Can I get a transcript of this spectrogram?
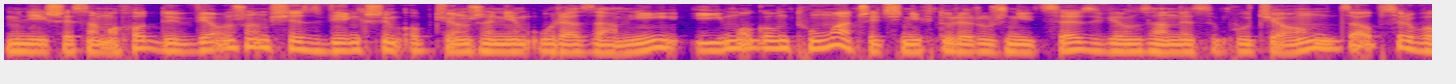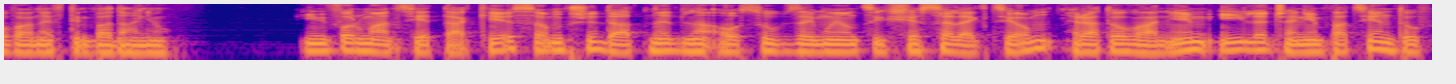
Mniejsze samochody wiążą się z większym obciążeniem urazami i mogą tłumaczyć niektóre różnice związane z płcią zaobserwowane w tym badaniu. Informacje takie są przydatne dla osób zajmujących się selekcją, ratowaniem i leczeniem pacjentów.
